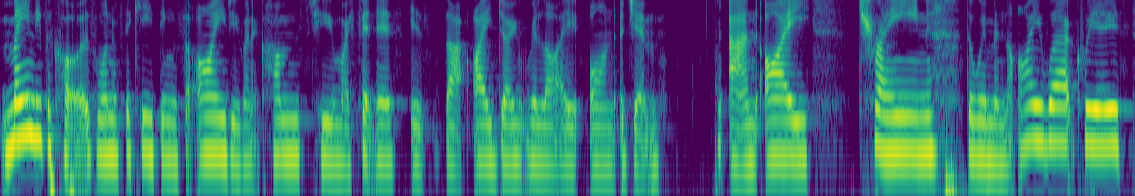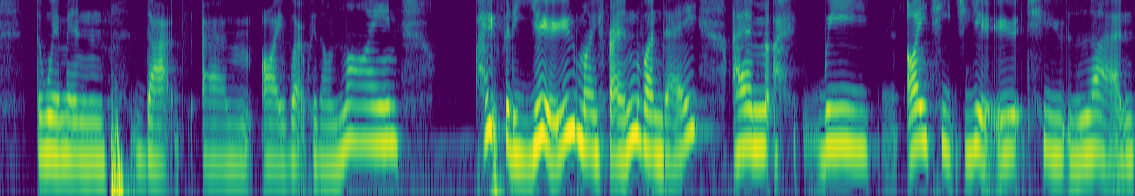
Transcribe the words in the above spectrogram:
mainly because one of the key things that I do when it comes to my fitness is that I don't rely on a gym. And I train the women that I work with, the women that um, I work with online. Hopefully, you, my friend, one day, um, we, I teach you to learn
